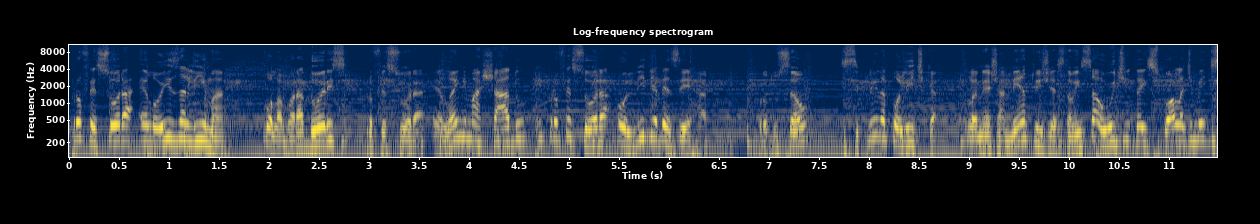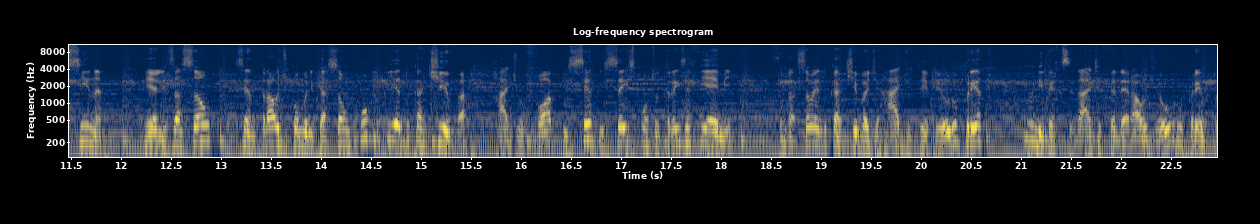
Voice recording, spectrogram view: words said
Professora Heloísa Lima. Colaboradores: Professora Elaine Machado e Professora Olivia Bezerra. Produção: Disciplina Política, Planejamento e Gestão em Saúde da Escola de Medicina. Realização: Central de Comunicação Pública e Educativa, Rádio FOP 106.3 FM, Fundação Educativa de Rádio e TV Ouro Preto e Universidade Federal de Ouro Preto.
